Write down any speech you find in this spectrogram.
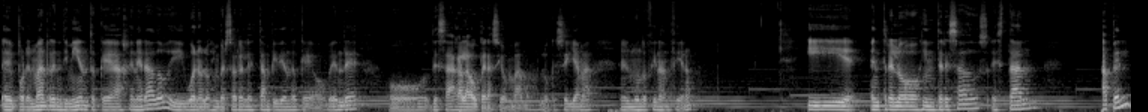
eh, por el mal rendimiento que ha generado y bueno, los inversores le están pidiendo que o vende o deshaga la operación, vamos, lo que se llama en el mundo financiero. Y entre los interesados están Apple,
